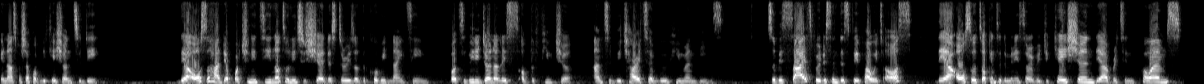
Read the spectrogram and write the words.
in our special publication today. They also had the opportunity not only to share the stories of the COVID nineteen, but to be the journalists of the future and to be charitable human beings. So, besides producing this paper with us, they are also talking to the Minister of Education. They have written poems,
